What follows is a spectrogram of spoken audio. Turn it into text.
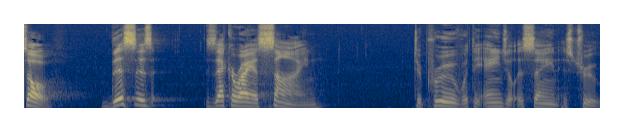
So, this is Zechariah's sign to prove what the angel is saying is true.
